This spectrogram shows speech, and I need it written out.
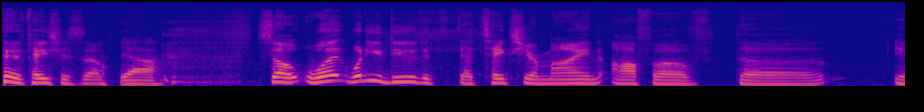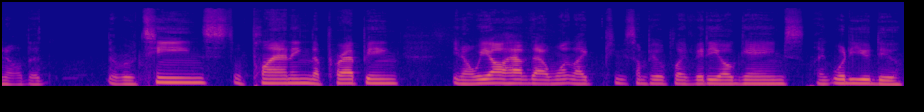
Pace yourself. Yeah. So what what do you do that that takes your mind off of the you know the the routines, the planning, the prepping? You know, we all have that one. Like some people play video games. Like, what do you do?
